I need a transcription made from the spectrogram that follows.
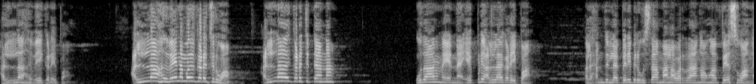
அல்லாஹவே கிடைப்பான். அல்லாஹவே நமக்கு கிடைச்சிருவான். அல்லாஹ் கிடைச்சிட்டானா உதாரணம் என்ன? எப்படி அல்லாஹ் கிடைப்பான்? அல்ஹம்துலில்லாஹ் பெரிய பெரிய உஸ்தாமாலாம் வர்றாங்க அவங்க பேசுவாங்க.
